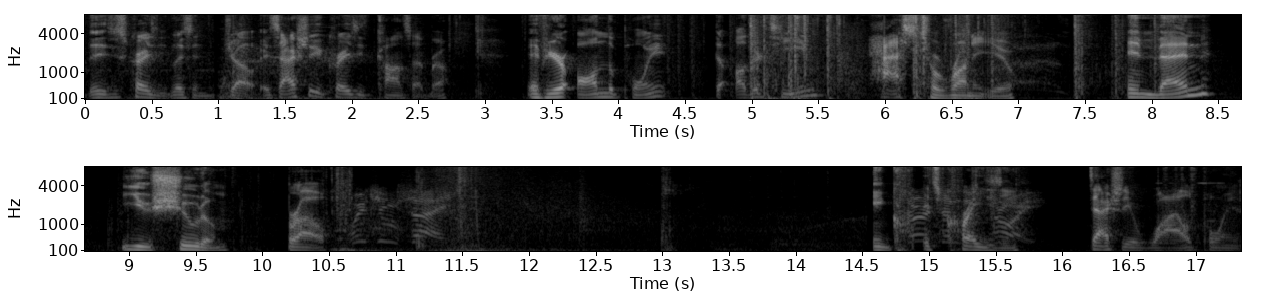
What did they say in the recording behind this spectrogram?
this is crazy. Listen, Joe, it's actually a crazy concept, bro. If you're on the point, the other team has to run at you. And then you shoot them, bro. Inc- it's crazy. It's actually a wild point.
